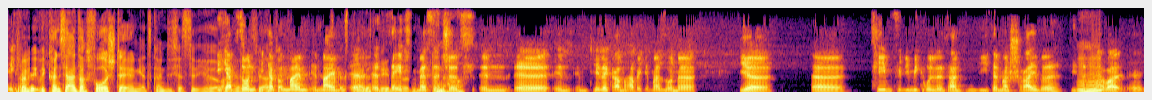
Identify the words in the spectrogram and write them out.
ich Ich meine, wir, wir können es ja einfach vorstellen, jetzt könnte ich jetzt dir die hören. Ich habe ne, so ein, ich habe in meinem, in meinem äh, äh, Saved würden. Messages in, äh, in, im Telegram habe ich immer so eine hier äh, Themen für die Mikrodilettanten, die ich dann mal schreibe. Die sind Mhm. aber äh,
